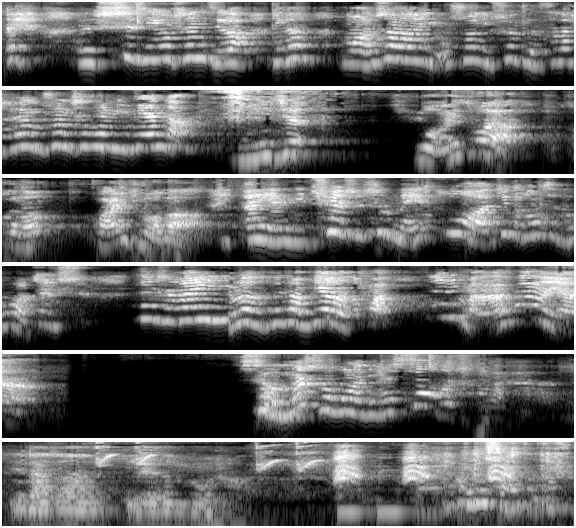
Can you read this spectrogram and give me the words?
哎，事情又升级了。你看，网上有说你睡粉丝的，还有说你涉嫌迷奸的。迷奸？我没做呀，不可能，白说吧。哎呀，你确实是没做，这个东西很好证实。但是万一舆论风向变了的话，那就麻烦了呀。什么时候了，你还笑得出来？你打算一直这么跟我说？我跟你想怎么说？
